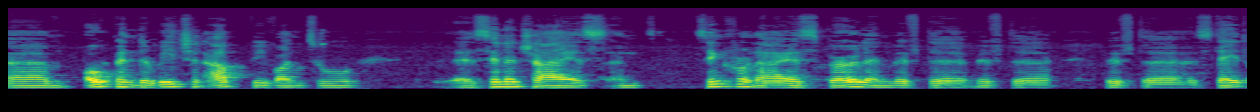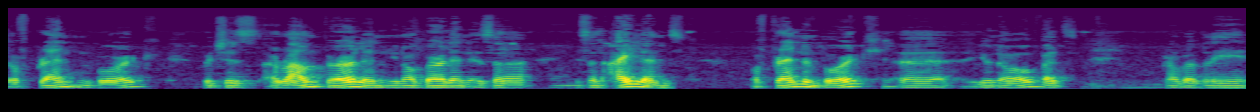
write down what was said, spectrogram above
um, open the region up. We want to uh, synergize and synchronize Berlin with the with the with the state of Brandenburg, which is around Berlin. You know, Berlin is a is an island of Brandenburg. Uh, you know, but probably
